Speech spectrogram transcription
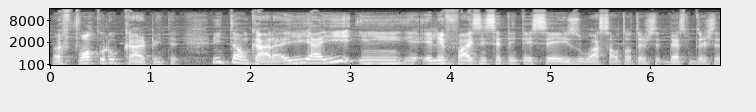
mas foco no Carpenter. Então, cara, e aí em- ele faz em 76 o Assalto ao 13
